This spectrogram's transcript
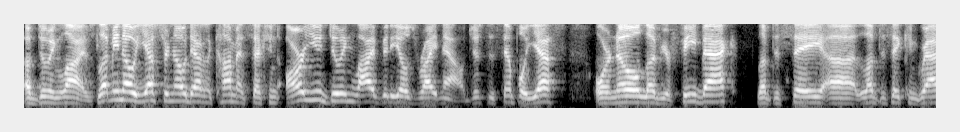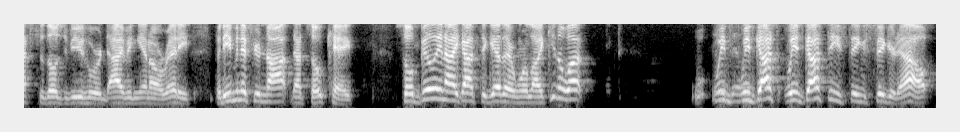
of doing lives. Let me know yes or no down in the comment section. Are you doing live videos right now? Just a simple yes or no. Love your feedback. Love to say, uh, love to say congrats to those of you who are diving in already. But even if you're not, that's okay. So Billy and I got together and we're like, you know what? We've we've got we've got these things figured out.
